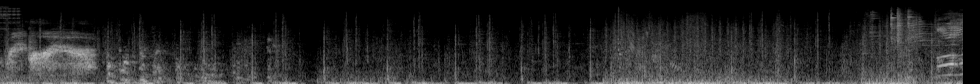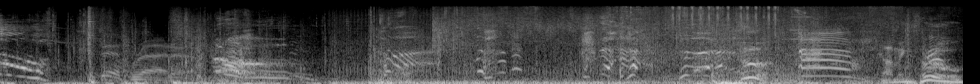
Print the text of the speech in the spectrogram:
Reaper here. Step right up. Coming through.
